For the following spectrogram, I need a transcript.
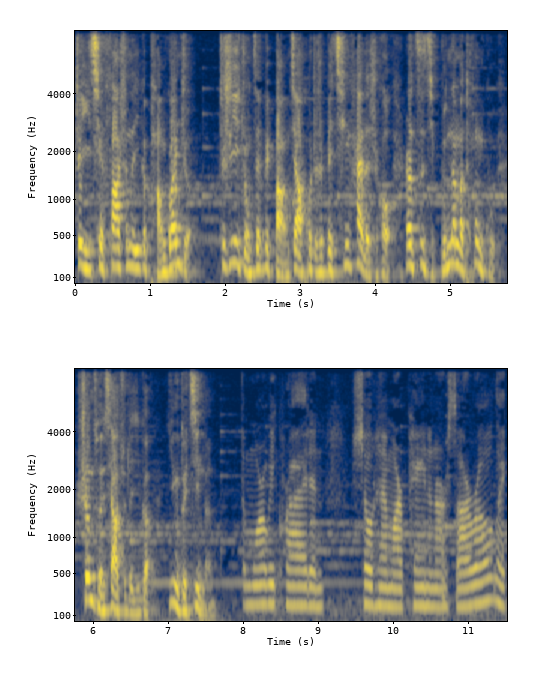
这一切发生的一个旁观者。这是一种在被绑架或者是被侵害的时候，让自己不那么痛苦生存下去的一个应对技能。The more we cried and showed him our pain and our sorrow, like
